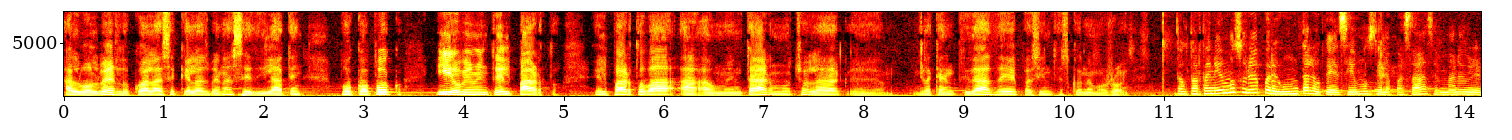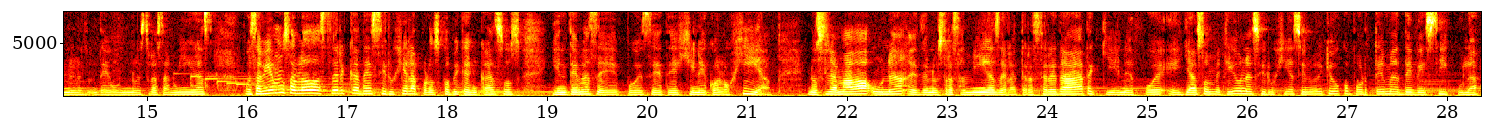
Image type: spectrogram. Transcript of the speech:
al volver, lo cual hace que las venas se dilaten poco a poco. Y obviamente el parto. El parto va a aumentar mucho la, eh, la cantidad de pacientes con hemorroides. Doctor, teníamos una pregunta, lo que decíamos de la pasada semana de, nuestras amigas, pues habíamos hablado acerca de cirugía laparoscópica en casos y en temas de, pues, de ginecología. Nos llamaba una eh, de nuestras amigas de la tercera edad, quien fue ya sometida a una cirugía, si no me equivoco, por tema de vesícula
